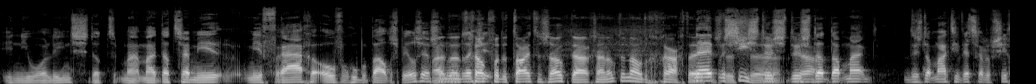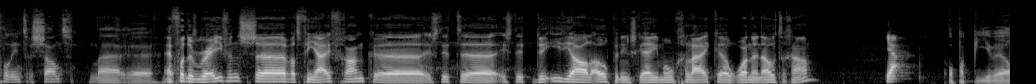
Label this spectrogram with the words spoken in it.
in New Orleans. Dat, maar, maar dat zijn meer, meer vragen over hoe bepaalde speels zijn. Maar dat dat geldt je- voor de Titans ook. Daar zijn ook de nodige vraagtekens. Nee, precies. eh, Dus, dus, ja. dat, dat maakt, dus dat maakt die wedstrijd op zich wel interessant. Maar eh, En voor de Ravens, eh, wat vind jij Frank? Eh, is, dit, eh, is dit de ideale openingsgame om gelijk eh, 1-0 te gaan? Ja, op papier wel.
